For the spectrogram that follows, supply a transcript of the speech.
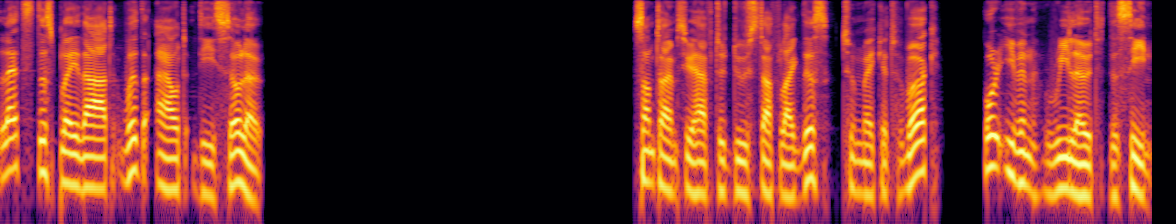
let's display that without the solo. Sometimes you have to do stuff like this to make it work, or even reload the scene.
